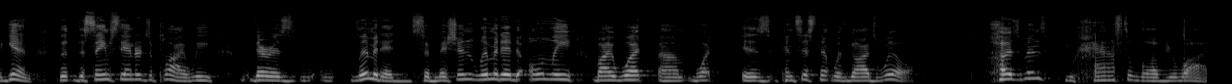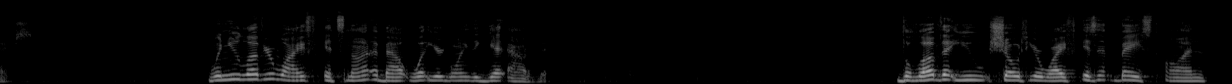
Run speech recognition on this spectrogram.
Again, the, the same standards apply. We, there is limited submission, limited only by what, um, what is consistent with God's will. Husbands, you have to love your wives. When you love your wife, it's not about what you're going to get out of it. The love that you show to your wife isn't based on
